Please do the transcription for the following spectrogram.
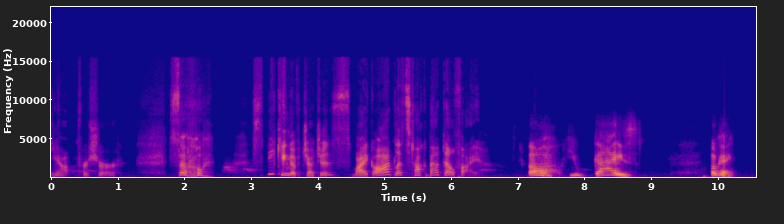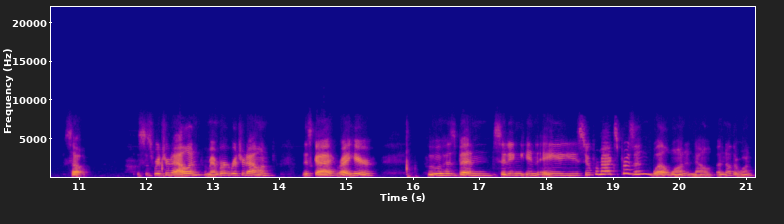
yeah, for sure. So, speaking of judges, my God, let's talk about Delphi. Oh, you guys. Okay. So, this is Richard Allen. Remember Richard Allen? This guy right here who has been sitting in a supermax prison, well, one and now another one,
